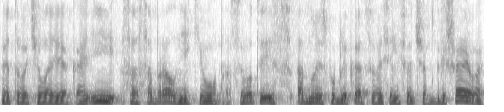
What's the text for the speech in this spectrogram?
этого человека и собрал некий образ. И вот из одной из публикаций Василия Федоровича Гришаева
